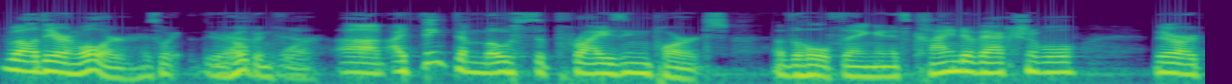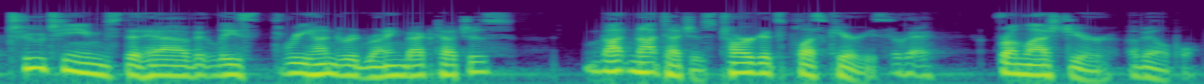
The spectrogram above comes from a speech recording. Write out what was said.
Well, Darren Waller is what you're Yeah, hoping for. Um, I think the most surprising part of the whole thing, and it's kind of actionable, there are two teams that have at least 300 running back touches. Not, not touches, targets plus carries Okay. from last year available.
